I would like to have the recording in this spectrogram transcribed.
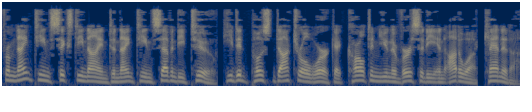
From 1969 to 1972, he did postdoctoral work at Carleton University in Ottawa, Canada.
